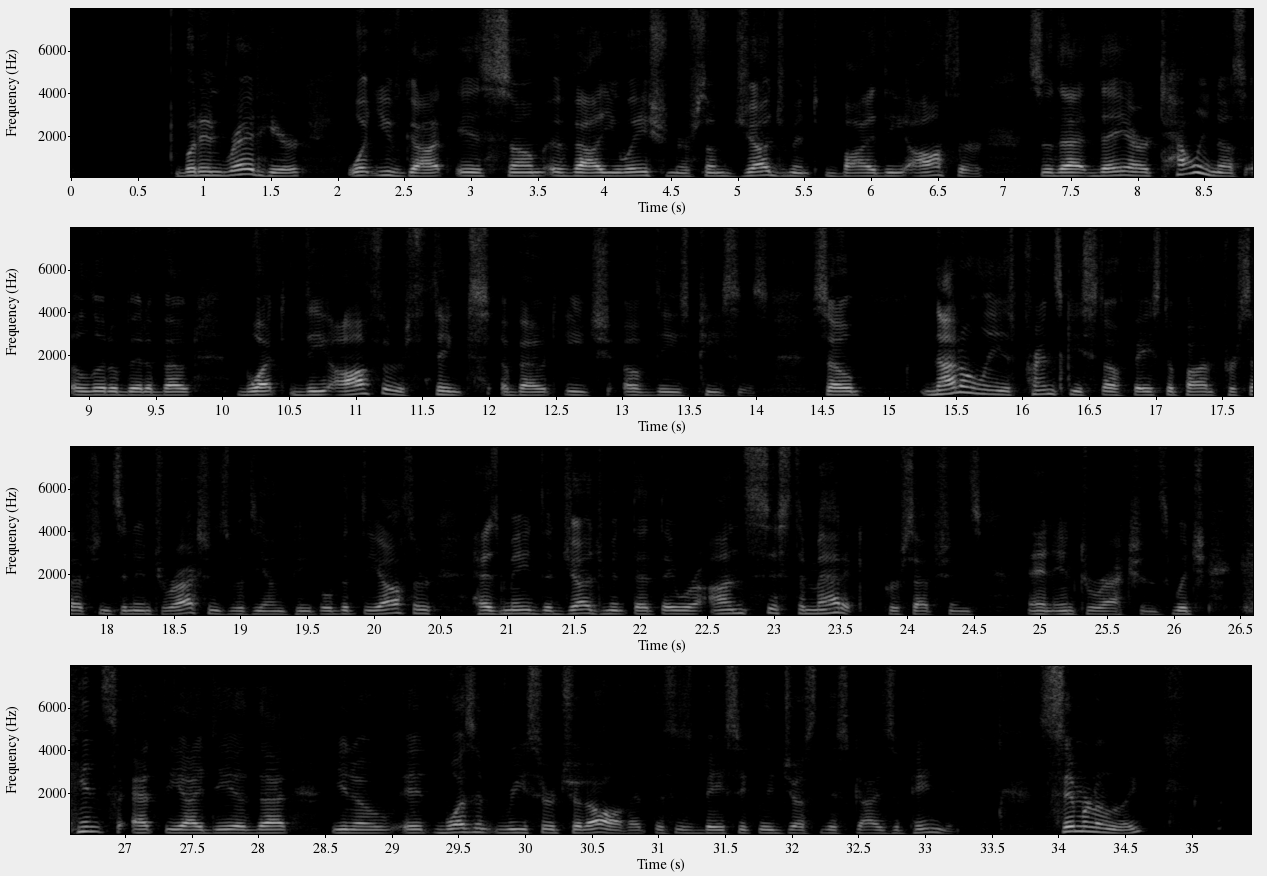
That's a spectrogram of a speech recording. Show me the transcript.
But in red here, what you've got is some evaluation or some judgment by the author so that they are telling us a little bit about what the author thinks about each of these pieces. So not only is Prensky's stuff based upon perceptions and interactions with young people, but the author has made the judgment that they were unsystematic perceptions and interactions, which hints at the idea that, you know, it wasn't research at all, that this is basically just this guy's opinion. Similarly,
